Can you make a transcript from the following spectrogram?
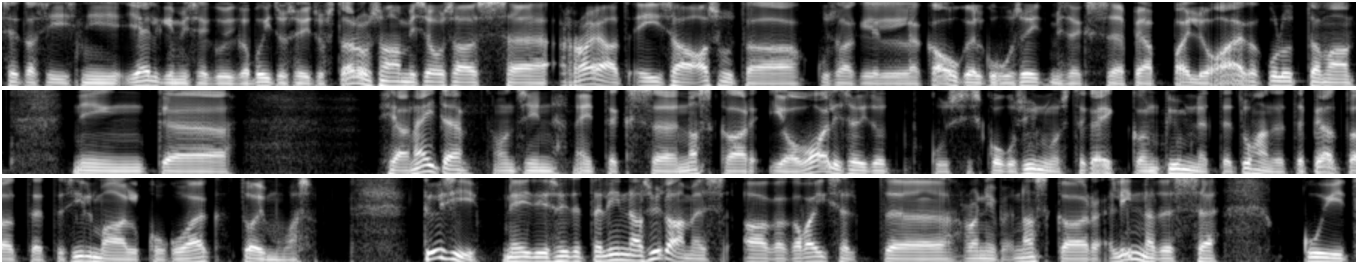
seda siis nii jälgimise kui ka võidusõidust arusaamise osas. rajad ei saa asuda kusagil kaugel, kuhu sõitmiseks peab palju aega kulutama ning äh, hea näide on siin näiteks NASCAR ja ovaalisõidud, kus siis kogu sündmuste käik on kümnete tuhandete pealtvaatajate silma all kogu aeg toimumas tõsi, neid ei sõideta linna südames, aga ka vaikselt äh, ronib NASCAR linnadesse, kuid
